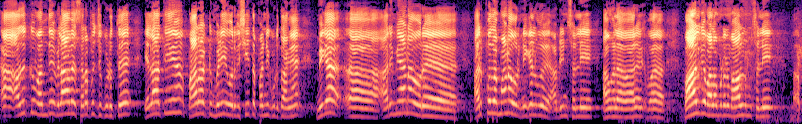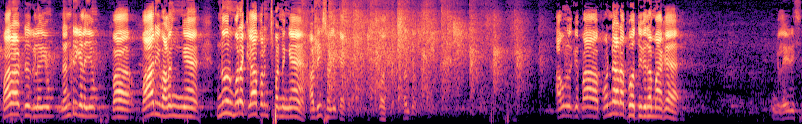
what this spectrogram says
அதுக்கும் வந்து விழாவை சிறப்பிச்சு கொடுத்து எல்லாத்தையும் பாராட்டும்படி ஒரு விஷயத்தை பண்ணி கொடுத்தாங்க. மிக அருமையான ஒரு அற்புதமான ஒரு நிகழ்வு அப்படின்னு சொல்லி அவங்கள வாழ்க வளமுடன் வாழணும்னு சொல்லி பாராட்டுகளையும் நன்றிகளையும் வா- வாரி வழங்குங்க. இன்னொரு முறை கிளாபரன்ஸ் பண்ணுங்க அப்படின்னு சொல்லி கேட்குறேன் ஓகே சந்தோஷம். அவங்களுக்கு பா பொன்னாட போத்து விதமாக. எங்கள் லேடிஸ்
